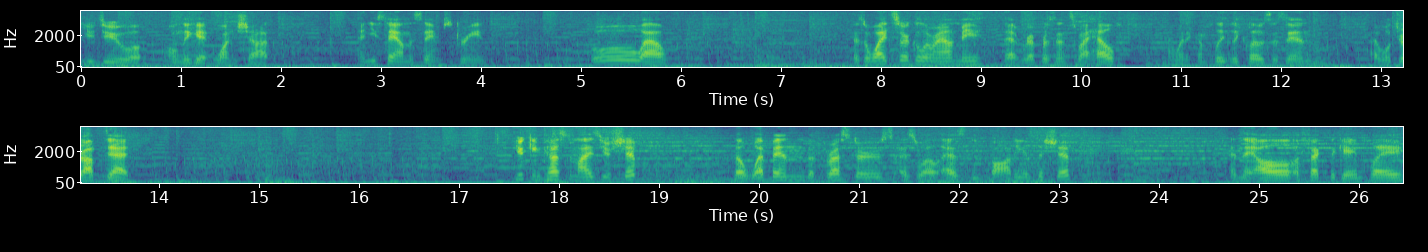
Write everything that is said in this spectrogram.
you do only get one shot, and you stay on the same screen. Oh, wow. There's a white circle around me that represents my health, and when it completely closes in, I will drop dead. You can customize your ship, the weapon, the thrusters, as well as the body of the ship, and they all affect the gameplay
